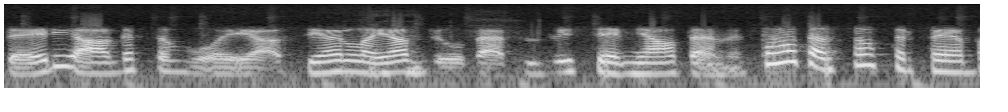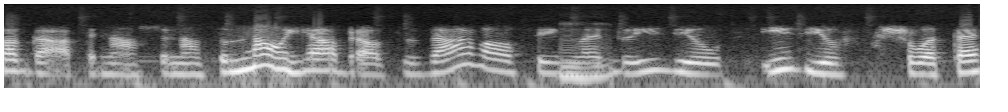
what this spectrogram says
te ir jāgatavojās, ja, lai mhm. atbildētu uz visiem jautājumiem. Tā tā savstarpējā bagātināšanās un nav jābrauc uz ārvalstīm, mm -hmm. lai mhm. tu izjūst, izjust šo te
